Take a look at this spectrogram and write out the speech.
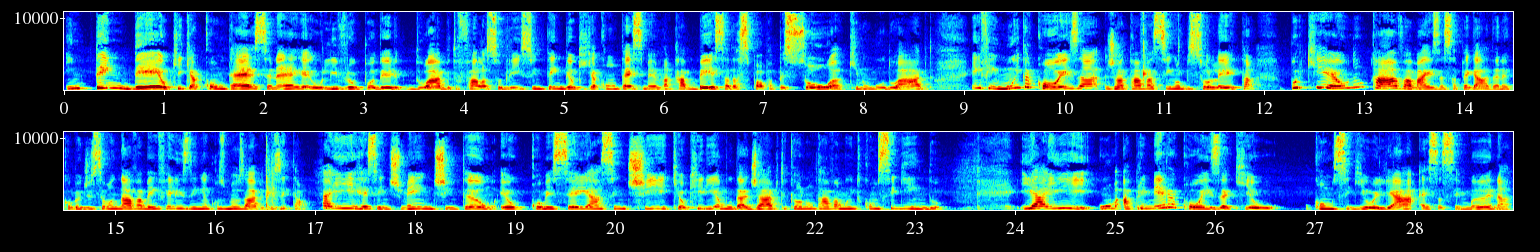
entender o que que acontece, né? O livro O Poder do Hábito fala sobre isso, entender o que que acontece mesmo na cabeça das próprias pessoa que não muda o hábito. Enfim, muita coisa já estava assim obsoleta, porque eu não tava mais nessa pegada, né? Como eu disse, eu andava bem felizinha com os meus hábitos e tal. Aí, recentemente, então, eu comecei a sentir que eu queria mudar de hábito que eu não tava muito conseguindo. E aí, uma, a primeira coisa que eu consegui olhar essa semana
